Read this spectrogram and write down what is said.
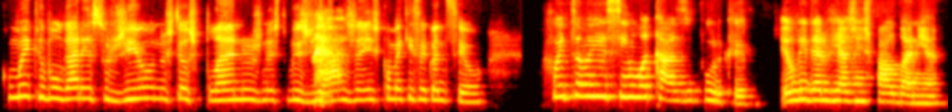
Como é que a Bulgária surgiu nos teus planos, nas tuas viagens? Como é que isso aconteceu? Foi também assim um acaso, porque eu lidero viagens para a Albânia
